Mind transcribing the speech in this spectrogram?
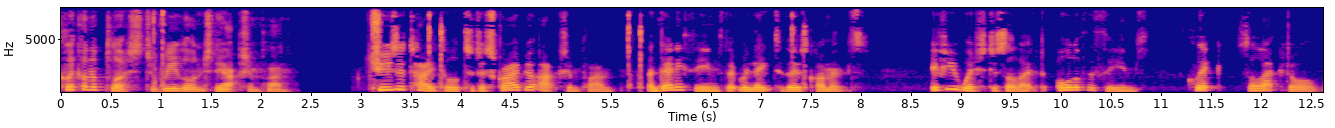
Click on the plus to relaunch the action plan. Choose a title to describe your action plan and any themes that relate to those comments. If you wish to select all of the themes, click Select All.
